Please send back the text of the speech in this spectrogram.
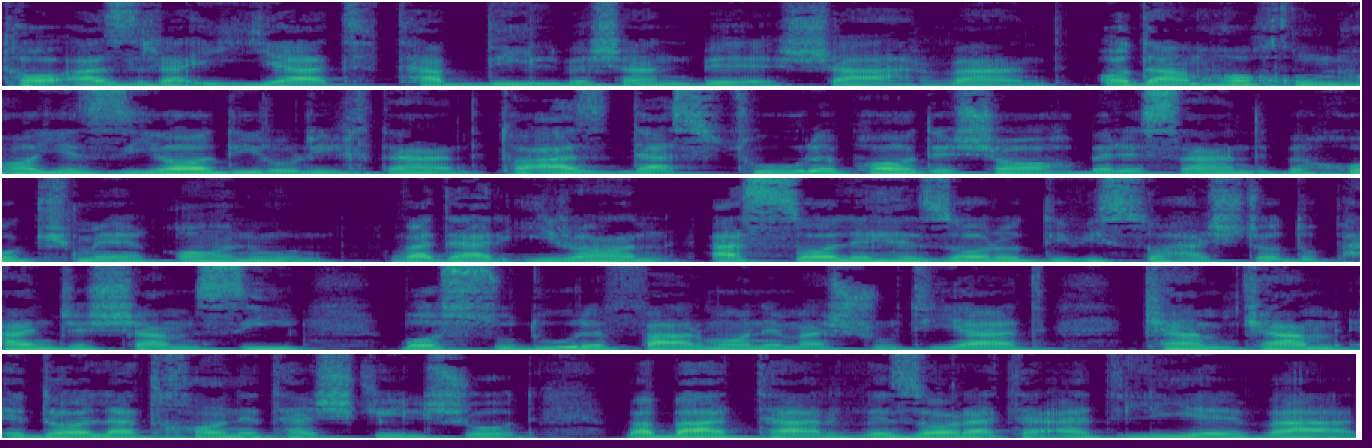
تا از رعیت تبدیل بشن به شهروند. آدمها خونهای زیادی رو ریختند تا از دستور پادشاه برسند به حکم قانون. و در ایران از سال 1285 شمسی با صدور فرمان مشروطیت کم کم ادالتخانه تشکیل شد و بعدتر وزارت عدلیه و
